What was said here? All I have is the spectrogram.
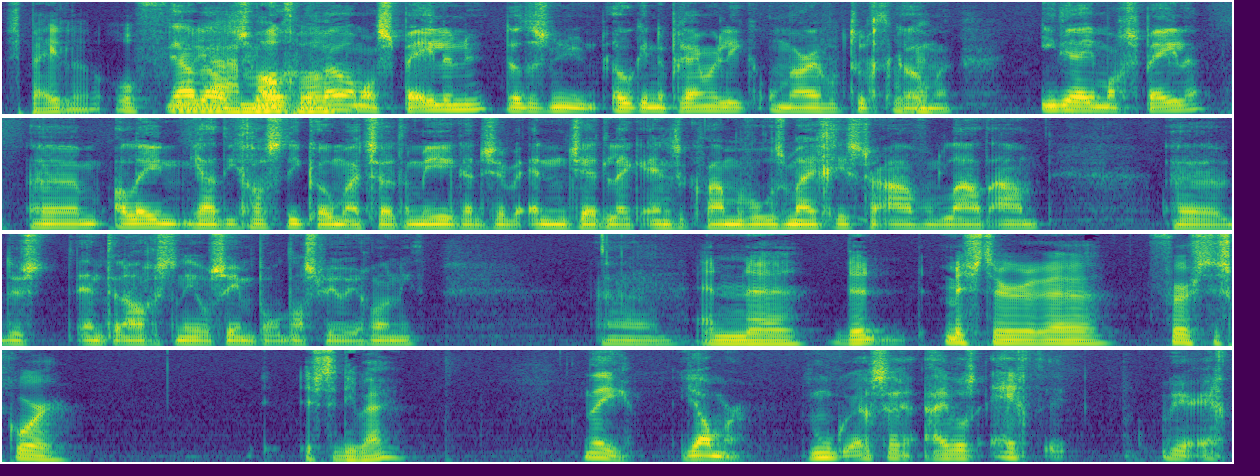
spelen? Of, ja, wel, ja, ze mogen wel. wel allemaal spelen nu. Dat is nu ook in de Premier League, om daar even op terug te komen. Okay. Iedereen mag spelen. Um, alleen, ja, die gasten die komen uit Zuid-Amerika, dus hebben en een jetlag. En ze kwamen volgens mij gisteravond laat aan. Dus, en ten algemeen is heel simpel, dan speel je gewoon niet. Um, en de Mr. First to Score is er niet bij? Nee, jammer. moet ik echt zeggen, hij was echt weer echt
